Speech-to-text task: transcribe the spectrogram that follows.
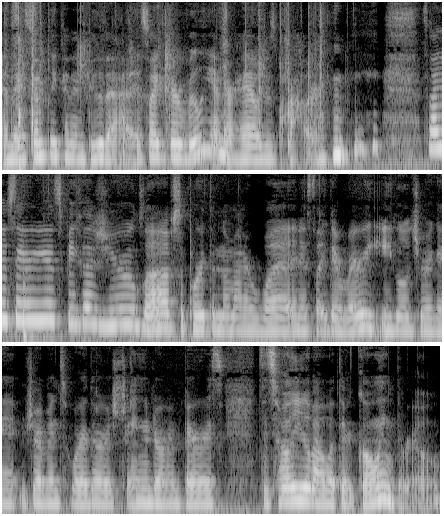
and they simply couldn't do that. It's like they're really in their head just bothering me. Sagittarius because you love support them no matter what and it's like they're very ego driven driven to where they're ashamed or embarrassed to tell you about what they're going through,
